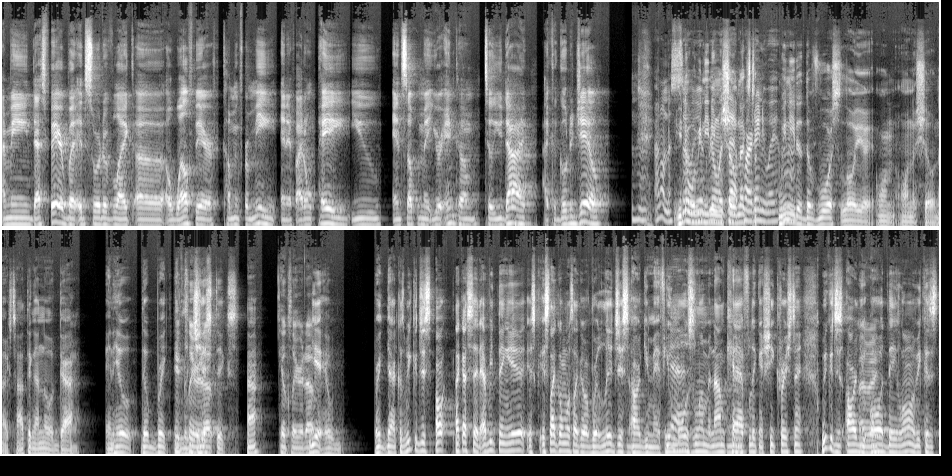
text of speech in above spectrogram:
I mean that's fair, but it's sort of like a, a welfare coming from me, and if I don't pay you and supplement your income till you die, I could go to jail. Mhm. I don't necessarily. You know what we need on the show next part time? anyway. We Mhm. need a divorce lawyer on on the show next time. I think I know a guy, and he'll they'll break the He'll clear logistics, huh? He'll clear it up. Yeah, he'll break down because we could just, oh, like I said, everything here is it's like almost like a religious argument. If you Yeah. Muslim and I'm Catholic and she Christian, we could just argue Right, right. all day long because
